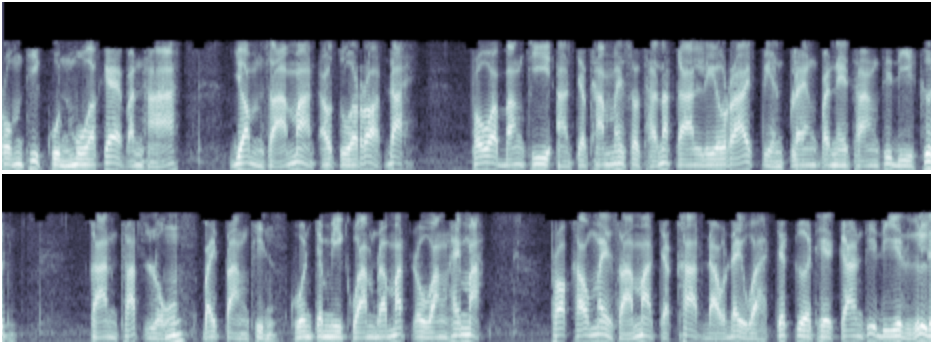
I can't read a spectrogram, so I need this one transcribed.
รมณ์ที่ขุ่นมัวแก้ปัญหา ย่อมสามารถเอาตัวรอดได้ เพราะว่าบางทีอาจจะทำให้สถานการณ์เลวร้ายเปลี่ยนแปลงไปในทางที่ดีขึ้น การพลัดหลงไปต่างถิ่นควรจะมีความระมัดระวังให้มาก เพราะเขาไม่สามารถจะคาดเดาได้ว่า จะเกิดเหตุการณ์ที่ดีหรือเล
